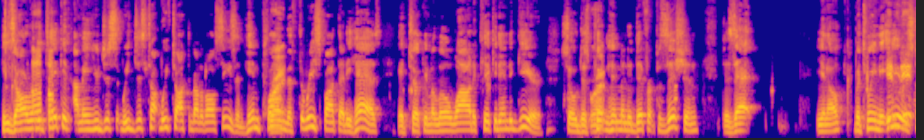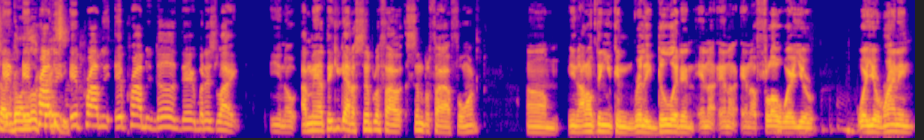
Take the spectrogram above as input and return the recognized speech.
He's already Uh, taken. I mean, you just we just talked. We've talked about it all season. Him playing Right. the three spot that he has, it took him a little while to kick it into gear. So, just Right. putting him in a different position does that, you know, between the It, ears it, start it, going a little probably crazy? it probably it probably does, Derek. But it's like you know, I mean, I think you got to simplify simplify it for him. Um, you know, I don't think you can really do it in in a in a in a flow where you're where you're running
